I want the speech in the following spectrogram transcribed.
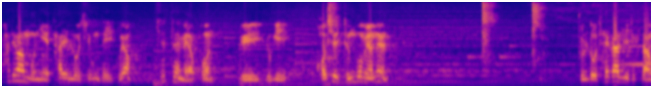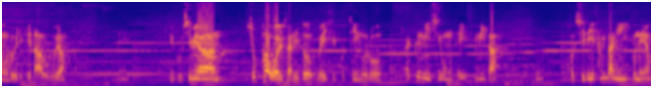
화려한 무늬의 타일로 시공되어 있고요. 시스템 에어컨 여기, 여기 거실 등 보면은 불도 세 가지 색상으로 이렇게 나오고요. 네. 보시면 쇼파 월 자리도 웨인스코팅으로 깔끔히 시공되어 있습니다. 네. 거실이 상당히 이쁘네요.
